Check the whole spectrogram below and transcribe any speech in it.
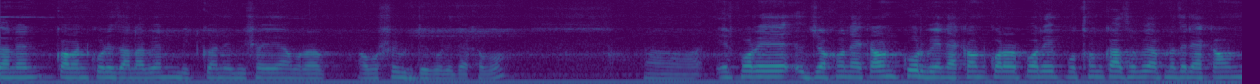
জানেন কমেন্ট করে জানাবেন। বিটকয়েনের বিষয়ে আমরা অবশ্যই ভিডিও করে দেখাবো। এরপরে যখন অ্যাকাউন্ট করবেন অ্যাকাউন্ট করার পরে প্রথম কাজ হবে আপনাদের অ্যাকাউন্ট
